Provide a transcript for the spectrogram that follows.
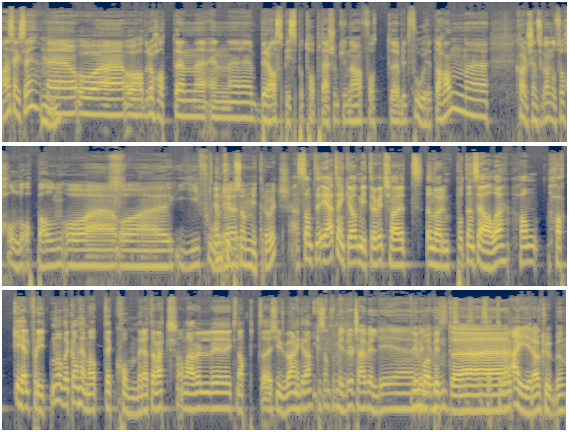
Han er sexy. Mhm. eh, og, eh, og hadde du hatt en, en eh, bra spiss på topp der som kunne ha fått eh, blitt fòret av han, eh, kanskje en som kan også holde opp ballen og, eh, og gi fòre En type som Mitrovic. Ja, Samtidig, jeg tenker at Mitrovic har et enormt potensial. Han har ikke helt flyten, og det kan hende at det kommer etter hvert. Han er vel eh, knapt eh, 20, er han ikke det? Ikke sant, for Mitrovic er veldig, eh, De må veldig ung. bytte setter eier av klubben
